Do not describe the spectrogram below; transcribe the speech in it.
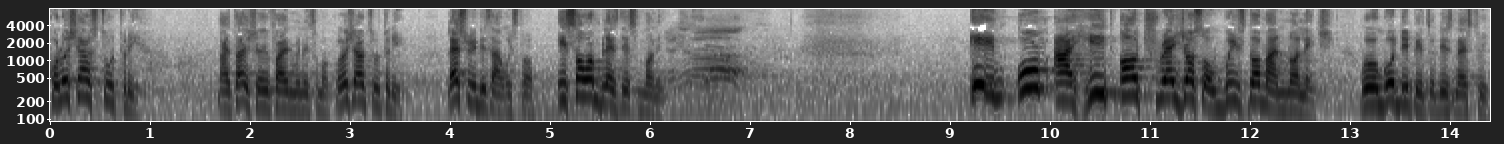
Colossians 2 3. My time is showing five minutes more. Colossians 2 3. Let's read this and we stop. Is someone blessed this morning? Yes, In whom are hid all treasures of wisdom and knowledge. We will go deep into this next week.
